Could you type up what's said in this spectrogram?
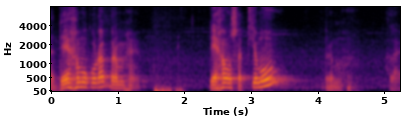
దేహము కూడా బ్రహ్మే. దేహం సత్యము బ్రహ్మ. అలాగా.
